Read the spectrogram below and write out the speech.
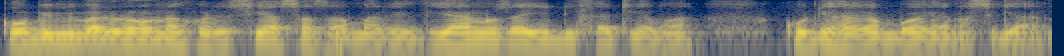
Kwa mimi bado naona kwenye siasa za maridhiano zaidi kati ya makundi hayo ambayo yanasigana.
